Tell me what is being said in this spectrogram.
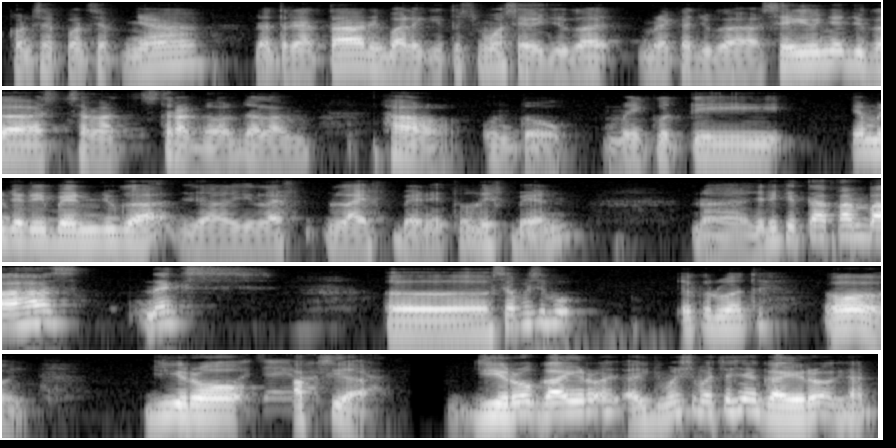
konsep-konsepnya dan ternyata di balik itu semua saya juga mereka juga seiyunya juga sangat struggle dalam hal untuk mengikuti yang menjadi band juga jadi live live band itu live band. Nah jadi kita akan bahas next uh, siapa sih bu? Yang kedua teh oh Jiro oh, Aksia Jiro Gairo eh, gimana sih bacanya? Gairo kan?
